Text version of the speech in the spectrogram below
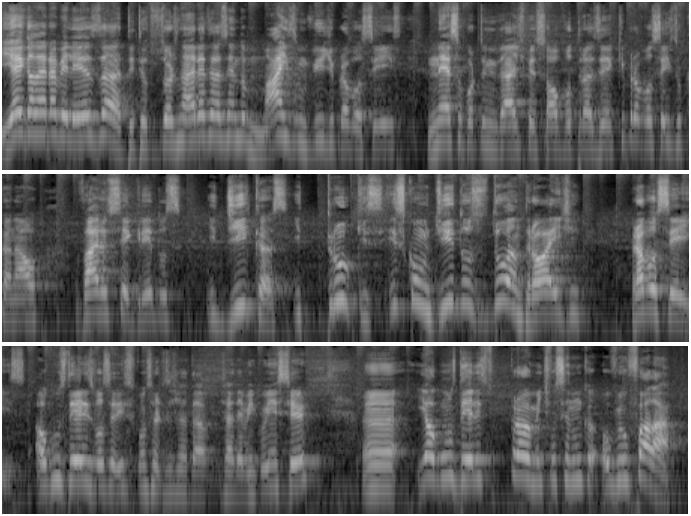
E aí galera, beleza? Tentei Tutor na área trazendo mais um vídeo pra vocês Nessa oportunidade, pessoal, vou trazer aqui pra vocês do canal Vários segredos e dicas e truques escondidos do Android pra vocês Alguns deles vocês com certeza já, tá, já devem conhecer uh, E alguns deles provavelmente você nunca ouviu falar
